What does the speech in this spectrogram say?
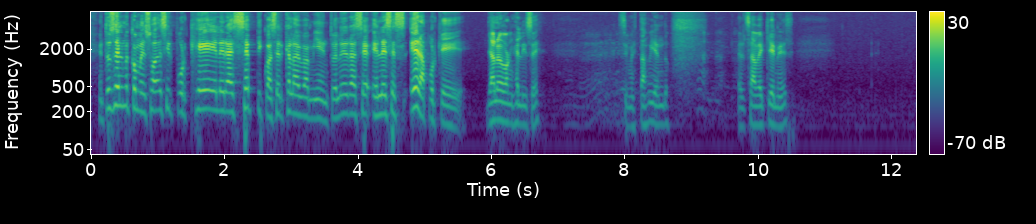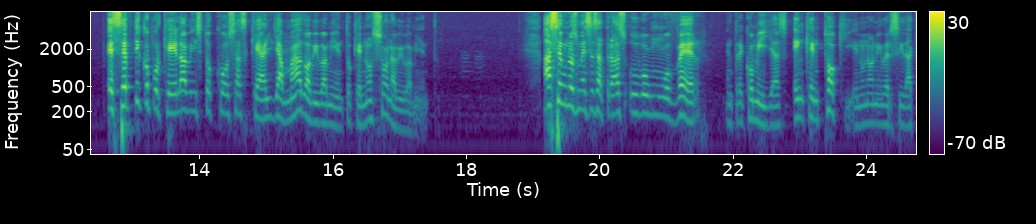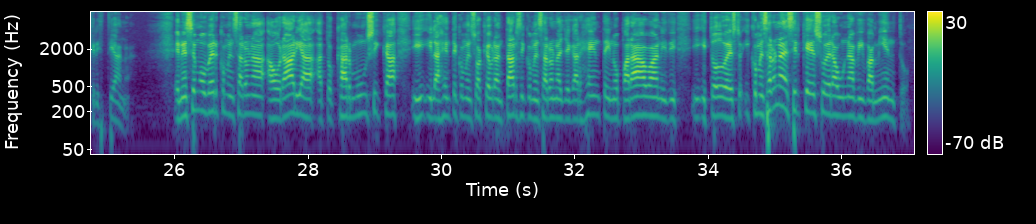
Entonces él me comenzó a decir por qué él era escéptico acerca del avivamiento. Él era, él era porque ya lo evangelicé. Si me estás viendo, él sabe quién es. Escéptico porque él ha visto cosas que han llamado avivamiento que no son avivamiento. Hace unos meses atrás hubo un mover, entre comillas, en Kentucky, en una universidad cristiana. En ese mover comenzaron a, orar y a, tocar música y, la gente comenzó a quebrantarse y comenzaron a llegar gente y no paraban y todo esto. Y comenzaron a decir que eso era un avivamiento.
